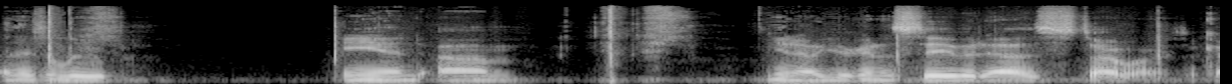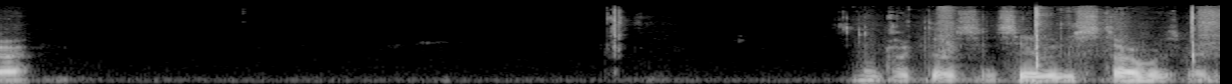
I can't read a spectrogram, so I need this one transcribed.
and there's a loop. And, um, you know, you're going to save it as Star Wars, okay? Look like this and save it as Star Wars, maybe.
